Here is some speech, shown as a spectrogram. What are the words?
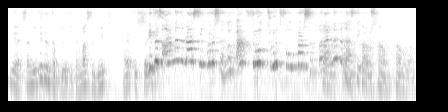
Yes, and you didn't abuse it. I must admit. I have to say. Because I'm not a nasty person. Look, I'm true, truthful person, but I'm not a nasty person. Calm down.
